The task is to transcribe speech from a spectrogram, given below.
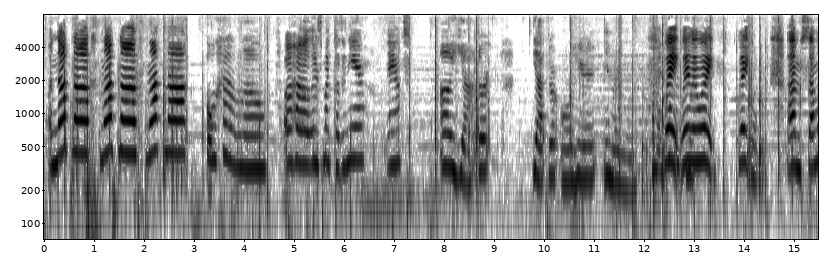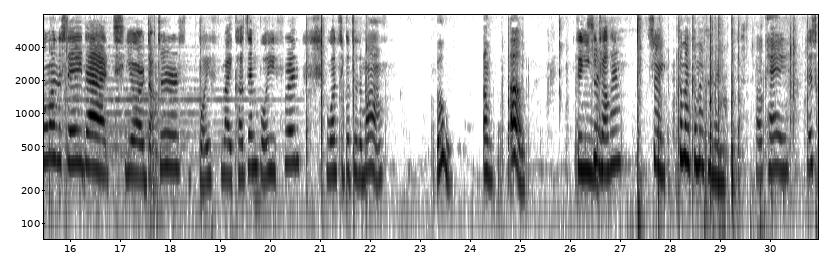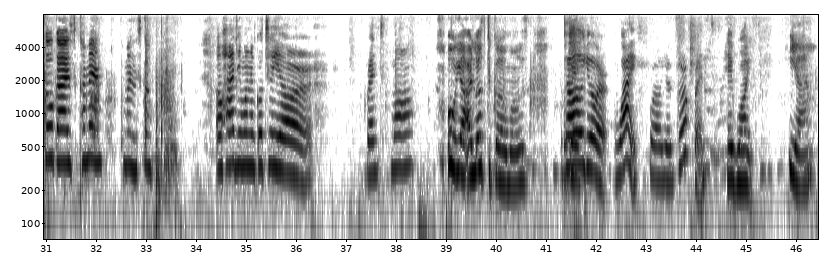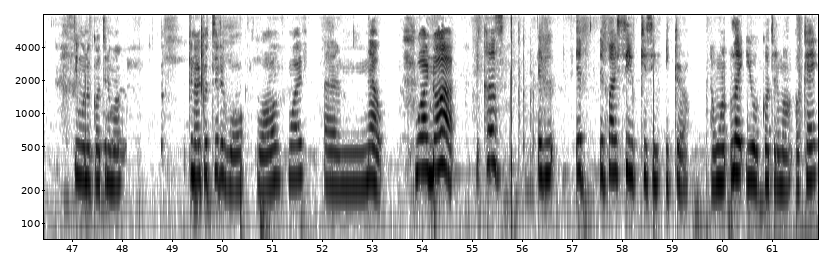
Uh, knock, knock, knock, knock, knock, knock. Oh, hello. Oh, hello. Is my cousin here? Aunt? Uh, yeah, they're, yeah, they're all here in my room. Wait, wait, wait, wait. Wait. Um, someone want to say that your daughter's boy, my cousin boyfriend, wants to go to the mall. Oh, um, oh, Can you Sorry. tell him? sorry. Come on, come on, come on. Okay. Let's go, guys. Come in. Come on, let's go. Oh, hi. Do you want to go to your rent mall? Oh yeah, I love to go, mom. Tell your wife or your girlfriend. Hey, wife. Yeah. Do you want to go to the mall? Can I go to the wall, wall, wife? Um, no. Why not? Because if you, if if I see you kissing a girl, I won't let you go to the mall. Okay?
